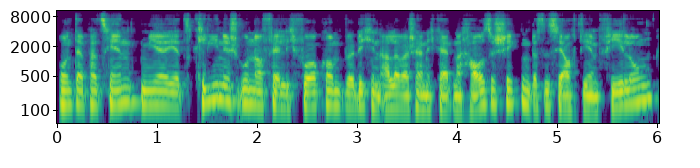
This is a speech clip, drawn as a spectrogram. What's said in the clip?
und der Patient mir jetzt klinisch unauffällig vorkommt, würde ich in aller Wahrscheinlichkeit nach Hause schicken. Das ist ja auch die Empfehlung.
